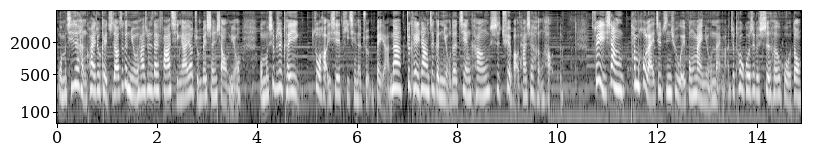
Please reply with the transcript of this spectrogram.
我们其实很快就可以知道这个牛它是不是在发情啊，要准备生小牛，我们是不是可以做好一些提前的准备啊？那就可以让这个牛的健康是确保它是很好的。所以，像他们后来就进去微风卖牛奶嘛，就透过这个试喝活动，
